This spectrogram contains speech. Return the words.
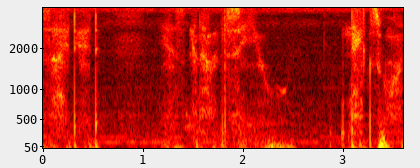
Because I did. Yes, and I will see you next one.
